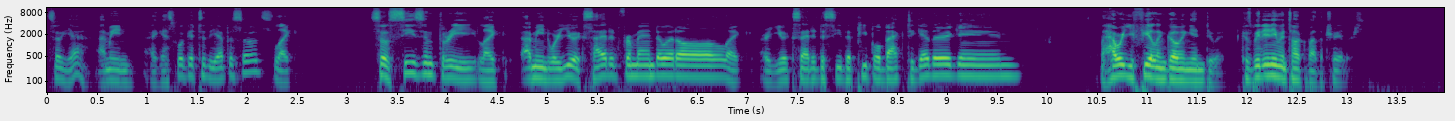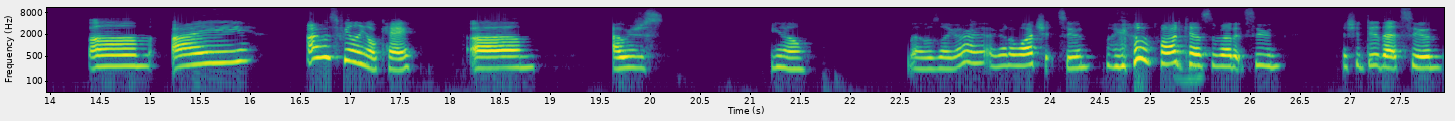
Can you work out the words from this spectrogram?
so yeah, I mean, I guess we'll get to the episodes. Like, so season three, like, I mean, were you excited for Mando at all? Like, are you excited to see the people back together again? How are you feeling going into it? Because we didn't even talk about the trailers. Um, I I was feeling okay. Um, I was just, you know, I was like, all right, I gotta watch it soon. I got a podcast about it soon. I should do that soon.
